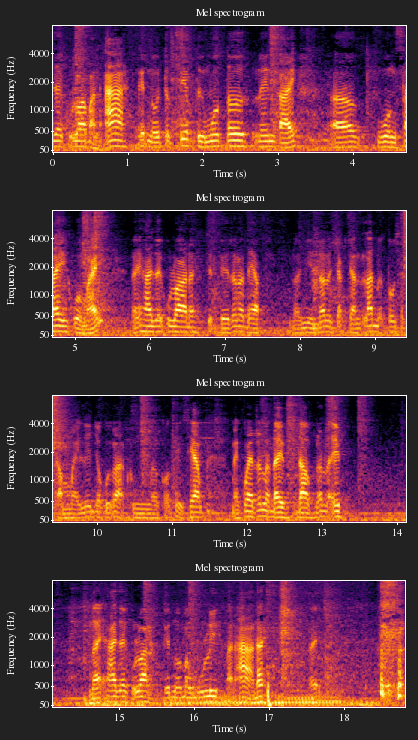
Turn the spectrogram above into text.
dây cu loa bản A kết nối trực tiếp từ motor lên cái à, nguồn xay của máy. Đấy hai dây cu loa đây thiết kế rất là đẹp. Đó, nhìn rất là chắc chắn. Lát nữa tôi sẽ cầm máy lên cho quý bạn cùng có thể xem. Máy quay rất là đầy đồng rất là êm đấy hai dây của loa kết nối bằng buli bản A ở đây. Đấy.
